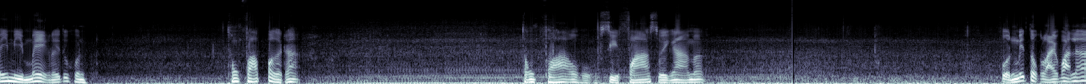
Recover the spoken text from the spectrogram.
ไม่มีเมฆเลยทุกคน ท้องฟ้าเปิดอะท้องฟ้า โอ้โห สีฟ้าสวยงามอะ ฝนไม่ตกหลายวันแล้ว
